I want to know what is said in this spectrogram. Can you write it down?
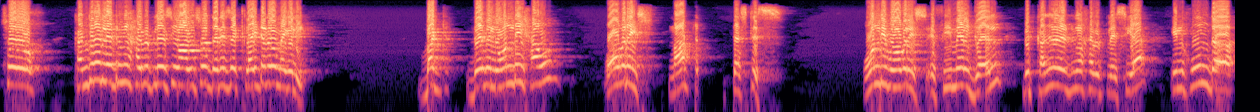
So congenital adrenal hyperplasia also there is a clitoromegaly. But they will only have ovaries, not testis. Only ovaries, a female girl with congenital hyperplasia in whom the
